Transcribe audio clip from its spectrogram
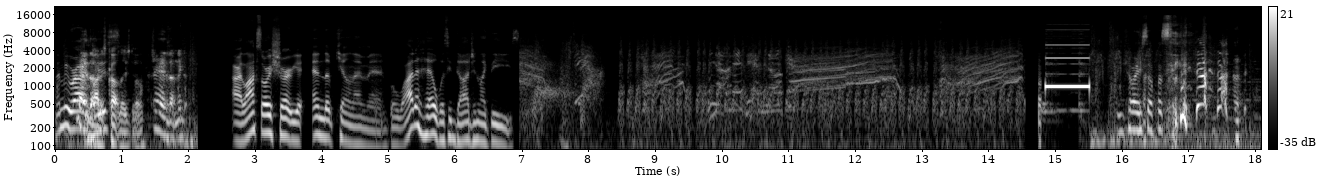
Let me Hands ride. up. this. Put your hands up, nigga. All right. Long story short, we end up killing that man. But why the hell was he dodging like these? You call yourself a.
